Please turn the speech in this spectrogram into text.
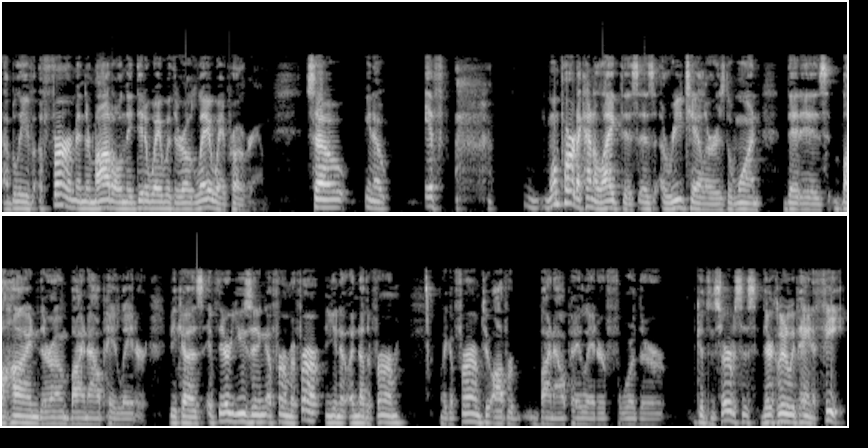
I believe, Affirm in their model, and they did away with their old layaway program. So, you know, if one part I kind of like this as a retailer is the one that is behind their own buy now pay later because if they're using a firm, a firm, you know, another firm like Affirm to offer buy now pay later for their goods and services, they're clearly paying a fee.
